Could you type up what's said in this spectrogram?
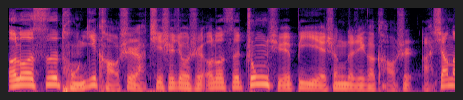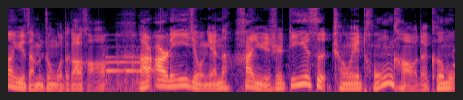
俄罗斯统一考试啊，其实就是俄罗斯中学毕业生的这个考试啊，相当于咱们中国的高考。而二零一九年呢，汉语是第一次成为统考的科目。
